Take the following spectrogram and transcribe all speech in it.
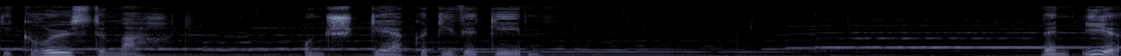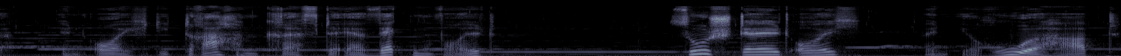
die größte Macht und Stärke, die wir geben. Wenn ihr in euch die Drachenkräfte erwecken wollt, so stellt euch, wenn ihr Ruhe habt,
